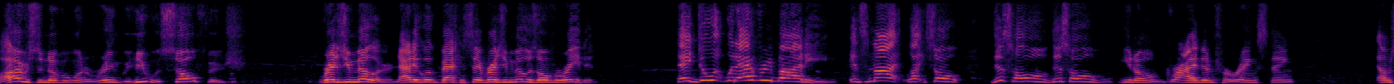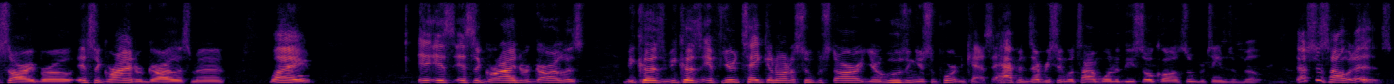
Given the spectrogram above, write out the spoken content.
Well, Iverson never won a ring, but he was selfish. Reggie Miller. Now they look back and say Reggie Miller's overrated. They do it with everybody. It's not like so this whole this whole you know grinding for rings thing. I'm sorry, bro. It's a grind regardless, man. Like it's it's a grind regardless because because if you're taking on a superstar, you're losing your supporting cast. It happens every single time one of these so-called super teams are built. That's just how it is.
